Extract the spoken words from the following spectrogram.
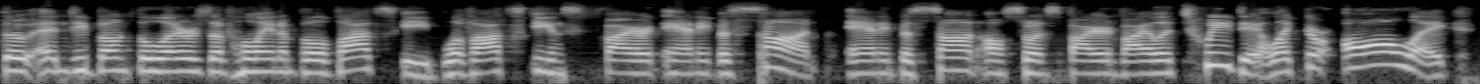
the, and debunked the letters of Helena Blavatsky. Blavatsky inspired Annie Besant. Annie Besant also inspired Violet Tweedale. Like they're all like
